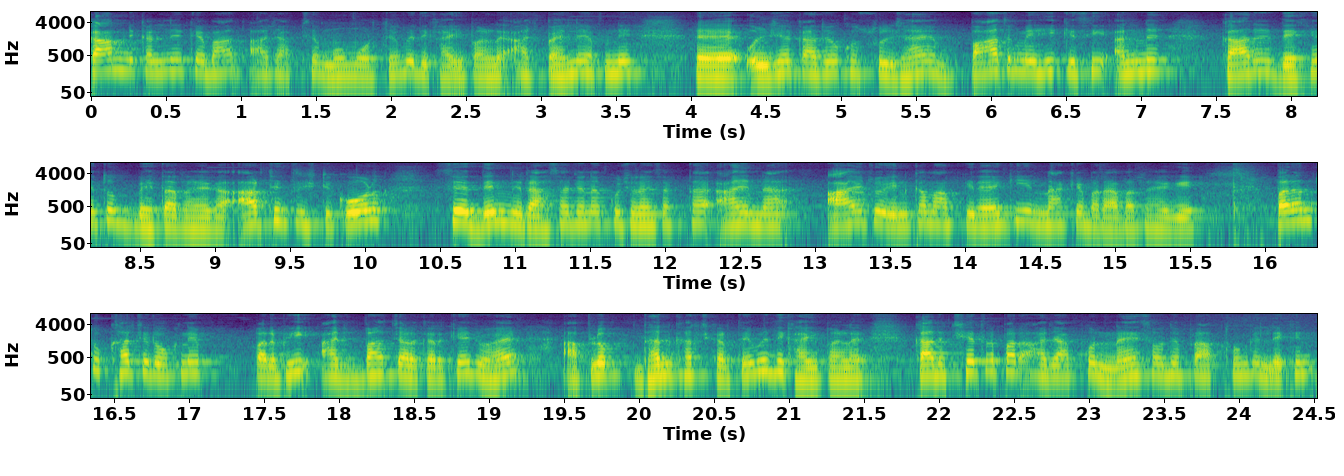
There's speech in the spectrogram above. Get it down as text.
काम निकलने के बाद आज आपसे मुँह मोड़ते हुए दिखाई पड़ रहे हैं। आज पहले अपने उलझे कार्यों को सुलझाएँ, बाद में ही किसी अन्य कार्य देखें तो बेहतर रहेगा। आर्थिक दृष्टिकोण से दिन निराशाजनक कुछ रह सकता है। आय ना, आय जो इनकम आपकी रहेगी, ना के बराबर रहेगी। परंतु खर्च रोकने पर भी आज बढ़ चढ़ करके जो है आप लोग धन खर्च करते हुए दिखाई पड़ रहे हैं। कार्य क्षेत्र पर आज आपको नए सौदे प्राप्त होंगे, लेकिन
